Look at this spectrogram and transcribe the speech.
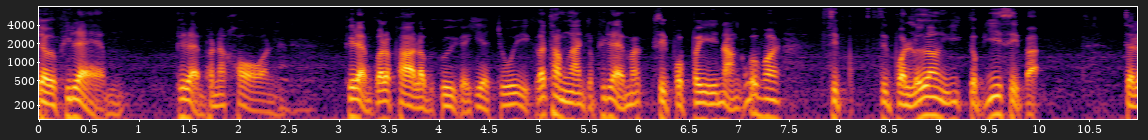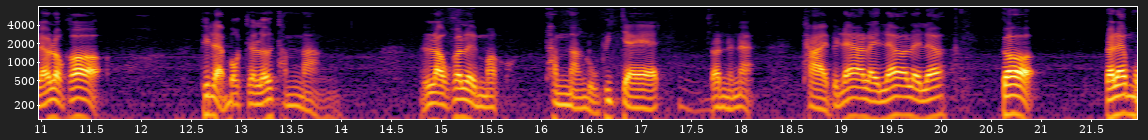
เจอพี่แหลมพี่แหลมพนคร พี่แหลมก็พาเราไปคุยกับเฮียจุ้ยก็ทำงานกับพี่แหลมมาสิบกว่าปีหนังก็ประมาณสิบสิบกว่าเรื่องเกือบยี่สิบอะเสร็จแล้วเราก็พี่แหลมบอกจะเลิกทำหนัง เราก็เลยมาทำหนังหลวงพี่แจ๊ดตอนนั้นน่ะถ่ายไปแล้วอะไรแล้วอะไรแล้ว ก็ตอนแรกโม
